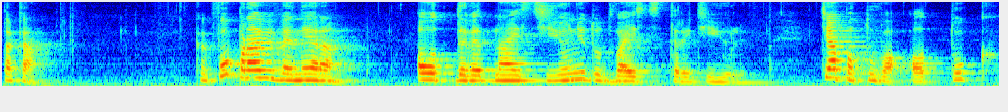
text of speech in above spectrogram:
Така. Какво прави Венера от 19 юни до 23 юли? Тя пътува от тук.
